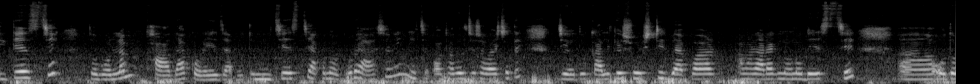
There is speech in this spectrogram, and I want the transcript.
দিতে এসছে। তো বললাম, খাওয়া দাওয়া করে যাবে। তো নিচে এসছে, এখন ওপরে আসেনি, নিচে কথা বলছে সবার সাথে। যেহেতু কালকে ষষ্ঠীর ব্যাপার, আমার আর এক ননদ এসছে ও তো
